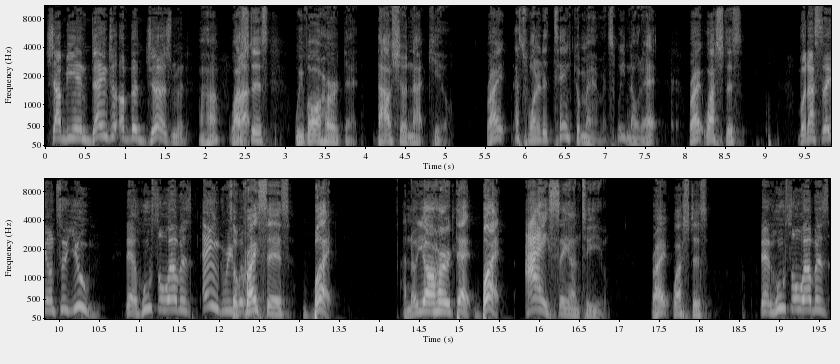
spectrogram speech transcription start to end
shall be in danger of the judgment. Uh-huh. Watch What? this. We've all heard that. Thou shalt not kill. Right? That's one of the Ten Commandments. We know that. Right? Watch this. But I say unto you that whosoever is angry So Christ says, but I know y'all heard that, but I say unto you. Right? Watch this. that whosoever is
